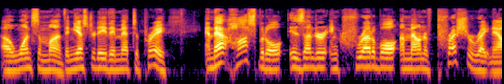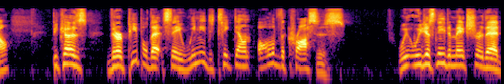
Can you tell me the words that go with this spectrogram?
uh, once a month, and yesterday they met to pray. And that hospital is under incredible amount of pressure right now because there are people that say we need to take down all of the crosses. We, we just need to make sure that,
